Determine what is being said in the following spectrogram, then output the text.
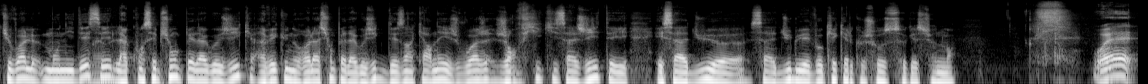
tu vois, le- mon idée, c'est la conception pédagogique avec une relation pédagogique désincarnée. Je vois Jean-Phi qui s'agite et, et ça, a dû, euh, ça a dû lui évoquer quelque chose, ce questionnement. Ouais,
